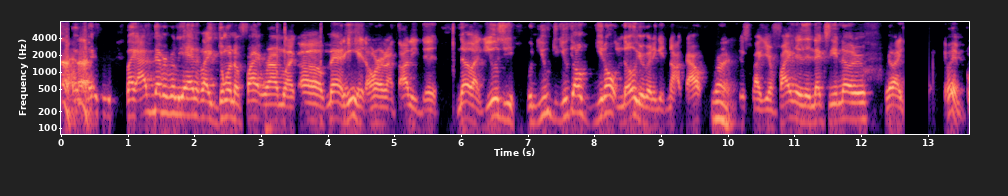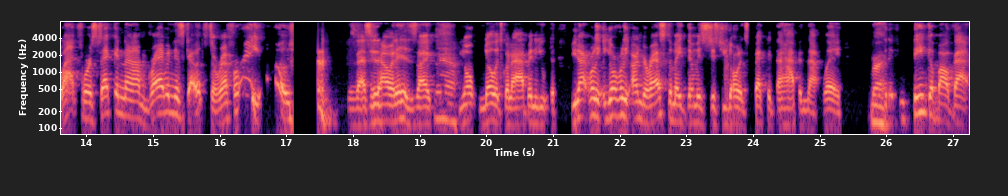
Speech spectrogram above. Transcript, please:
like I've never really had it like during the fight where I'm like, oh man, he hit harder than I thought he did. No, like usually when you you don't you don't know you're gonna get knocked out. Right. It's like you're fighting, and the next thing you know, you're like, it went black for a second. Now I'm grabbing this guy. It's the referee. Oh, that's just how it is. Like Yeah. you don't know it's going to happen. You you not really you don't really underestimate them. It's just you don't expect it to happen that way. Right. But if you think about that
